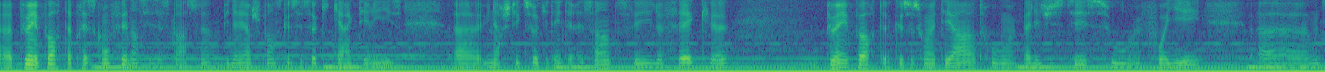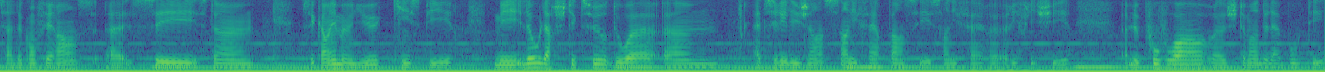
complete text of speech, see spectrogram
euh, peu importe après ce qu'on fait dans ces espaces-là. Puis d'ailleurs, je pense que c'est ça qui caractérise une architecture qui est intéressante, c'est le fait que peu importe que ce soit un théâtre ou un palais de justice ou un foyer euh, ou une salle de conférence, euh, c'est quand même un lieu qui inspire. Mais là où l'architecture doit euh, attirer les gens sans les faire penser, sans les faire euh, réfléchir, le pouvoir euh, justement de la beauté,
